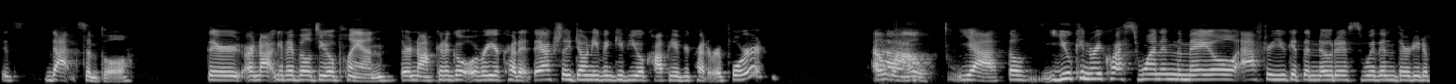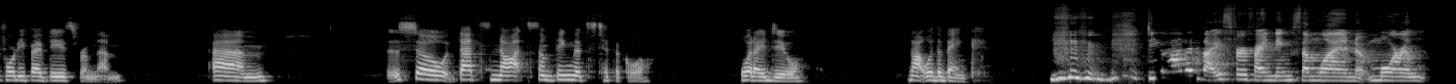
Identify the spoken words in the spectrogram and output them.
It's that simple. They are not going to build you a plan. They're not going to go over your credit. They actually don't even give you a copy of your credit report. Oh wow. Um, yeah, they'll you can request one in the mail after you get the notice within 30 to 45 days from them. Um so that's not something that's typical what I do. Not with a bank. Do you have advice for finding someone more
